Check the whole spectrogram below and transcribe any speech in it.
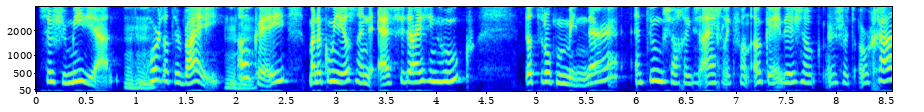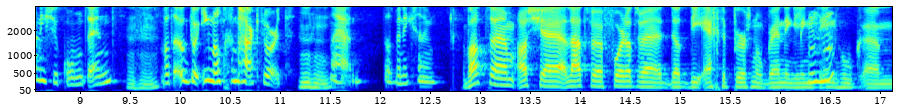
social media, Mhm. hoort dat erbij? Mhm. Oké, maar dan kom je heel snel in de advertising hoek. Dat trok minder. En toen zag ik dus eigenlijk van, oké, er is ook een soort organische content, Mhm. wat ook door iemand gemaakt wordt. Mhm. Nou ja, dat ben ik gaan doen. Wat ehm, als je, laten we voordat we dat, die echte personal branding LinkedIn Mhm. hoek. ehm,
